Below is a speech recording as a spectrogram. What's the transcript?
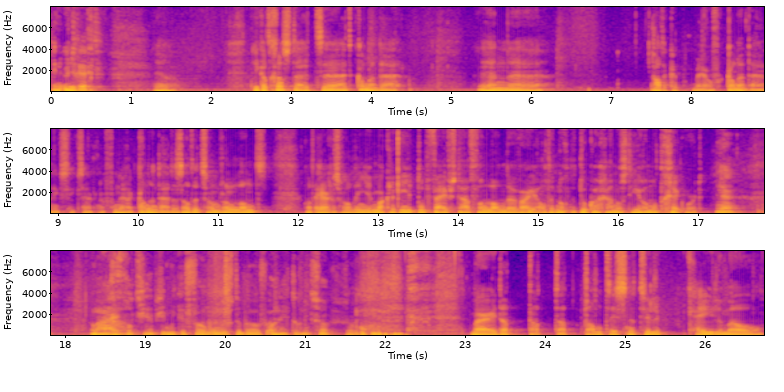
In Utrecht. Ja. Ik had gasten uit, eh, uit Canada. En eh, had ik het mee over Canada. En ik, ik zei ook nog van, ja, Canada, dat is altijd zo'n zo'n land... wat ergens wel in je, makkelijk in je top 5 staat van landen... waar je altijd nog naartoe kan gaan als het hier allemaal te gek wordt. Ja. Oh Maar- mijn god, je hebt je microfoon ondersteboven. Oh nee, toch niet. Zo, sorry. Maar dat, dat, dat land is natuurlijk helemaal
